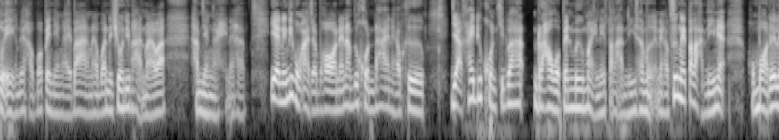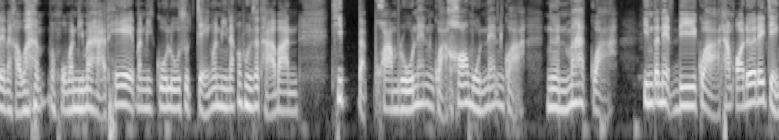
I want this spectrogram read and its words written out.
ตัวเองด้วยครับว่าเป็นยังไงบ้างนะครับว่าในช่วงที่ผ่านมาว่าทำยังไงนะครับอีกอย่างหนึ่งที่ผมอาจจะพอแนะนำทุกคนได้นะครับ คือ อยากให้ทุกคนคิดว่าเราเป็นมือใหม่ในตลาดนี้เสมอนะครับ ซึ่งในตลาดนี้เนี่ยผมบอกได้เลยนะครับว่าโอ้โหมันมีมหาเทพ มันมีกูรูสุดเจ๋ง มันมีนักลงทุนสถาบันที่แบบความรู้แน่นกว่าข้อมูลแน่นกว่า เงินมากกว่า อินเทอร์เน็ตดีกว่าทำออเดอร์ได้เจ๋ง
